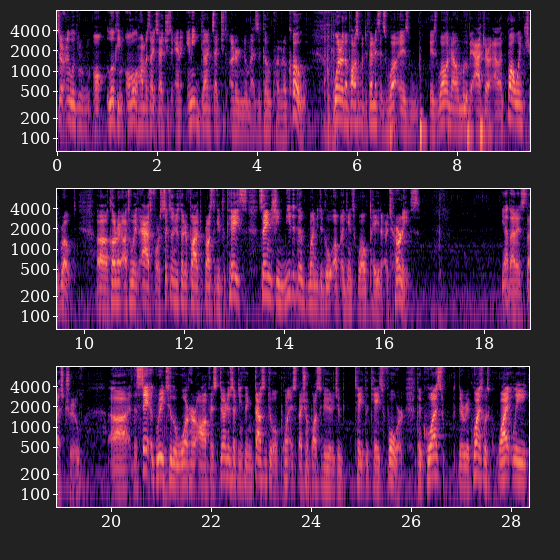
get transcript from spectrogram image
certainly looking all, looking all homicide statutes and any gun statutes under New Mexico criminal code. One of the possible defendants is well is is well-known movie actor Alec Baldwin. She wrote. Uh, Carmack-Altwies asked for 635 to prosecute the case, saying she needed the money to go up against well-paid attorneys. Yeah, that is that's true. Uh, the state agreed to award her office 317000 to appoint a special prosecutor to take the case forward. The request, the request was quietly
